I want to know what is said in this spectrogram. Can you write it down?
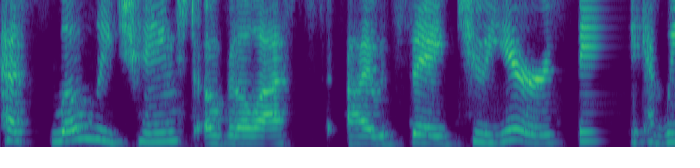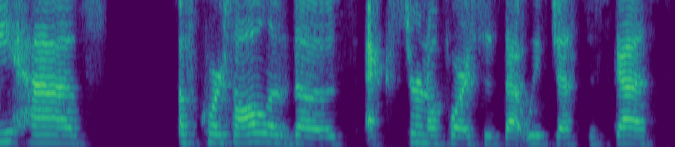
has slowly changed over the last, I would say, two years because we have, of course, all of those external forces that we've just discussed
